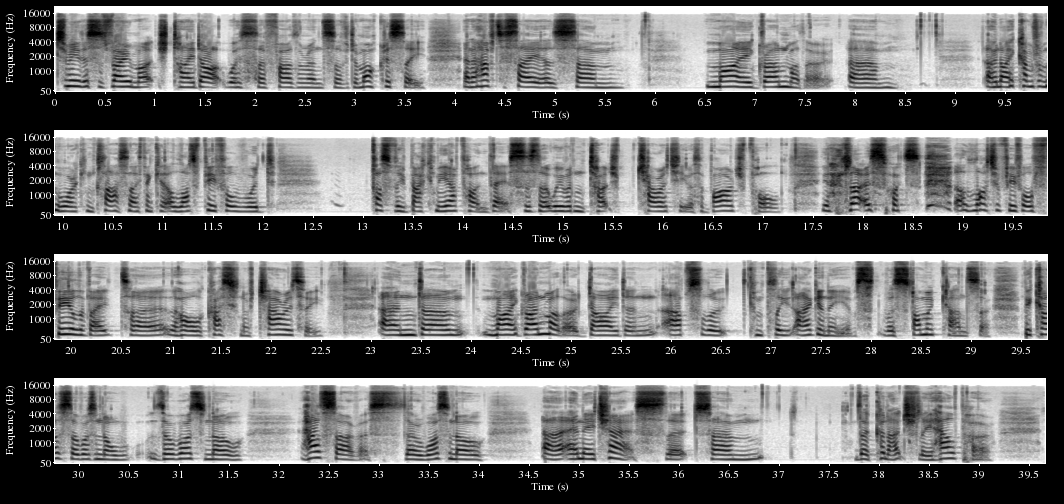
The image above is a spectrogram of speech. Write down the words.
to me, this is very much tied up with the furtherance of democracy. And I have to say, as um, my grandmother, um, and I come from the working class, and I think a lot of people would possibly back me up on this is that we wouldn't touch charity with a barge pole. You know, that is what a lot of people feel about uh, the whole question of charity. And um, my grandmother died in absolute complete agony of, with stomach cancer because there was no there was no health service, there was no uh, NHS that um, that could actually help her,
